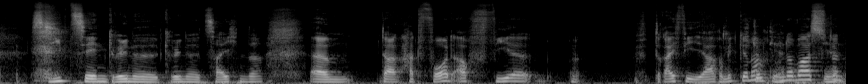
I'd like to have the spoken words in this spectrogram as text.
17 grüne, grüne Zeichen da. Ähm, da hat Ford auch vier drei, vier Jahre mitgemacht Stimmt, und da war es dann.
